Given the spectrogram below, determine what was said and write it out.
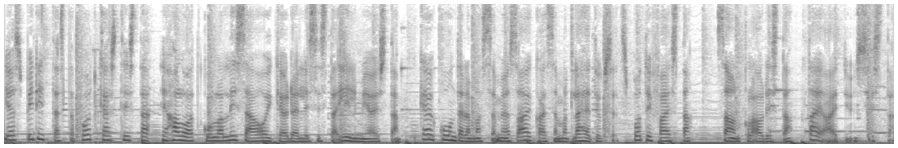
jos pidit tästä podcastista ja haluat kuulla lisää oikeudellisista ilmiöistä, käy kuuntelemassa myös aikaisemmat lähetykset Spotifysta, SoundCloudista tai iTunesista.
